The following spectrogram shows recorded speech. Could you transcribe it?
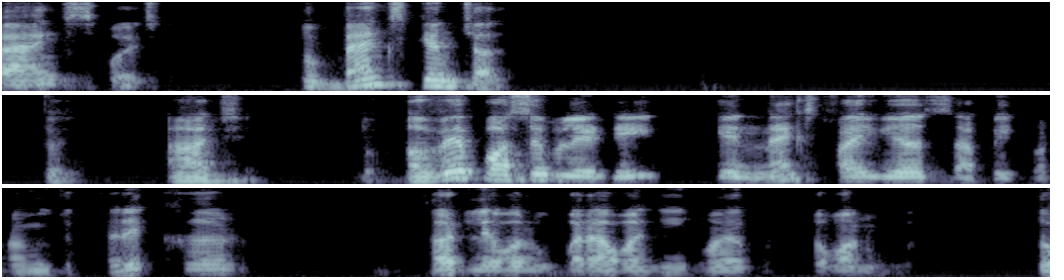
બેંક્સ હોય છે. તો બેંક્સ કેમ ચાલતી? આ છે. તો હવે પોસિબિલિટી કે નેક્સ્ટ ફાઈવ યર્સ આપણી ઇકોનોમી જો ખરેખર થર્ડ લેવલ ઉપર આવવાની હોય, થવાનું હોય, તો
